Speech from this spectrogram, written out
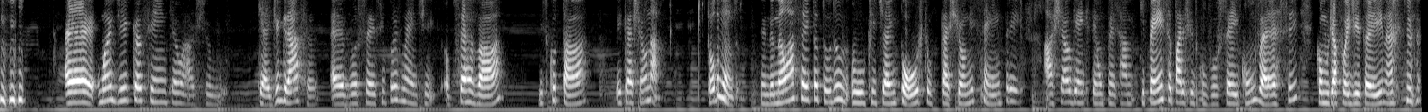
é, uma dica assim que eu acho que é de graça é você simplesmente observar, escutar e questionar. Todo mundo entendeu? Não aceita tudo o que te é imposto, questione sempre, ache alguém que tem um pensamento, que pensa parecido com você e converse, como já foi dito aí, né?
